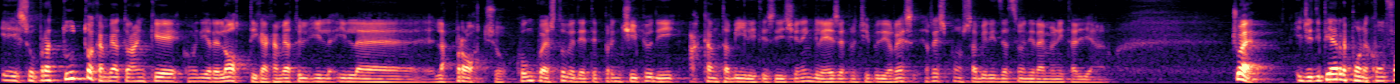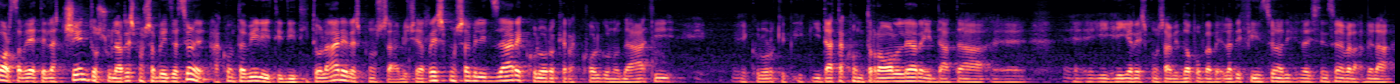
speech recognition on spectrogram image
e soprattutto ha cambiato anche l'ottica, ha cambiato l'approccio. Con questo vedete il principio di accountability, si dice in inglese, il principio di res responsabilizzazione diremmo in italiano. Cioè il GDPR pone con forza, vedete, l'accento sulla responsabilizzazione, accountability di titolari responsabili, cioè responsabilizzare coloro che raccolgono dati e coloro che, i data controller e i data eh, i, i, responsabili. Dopo vabbè, la definizione, la distinzione ve la, ve la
